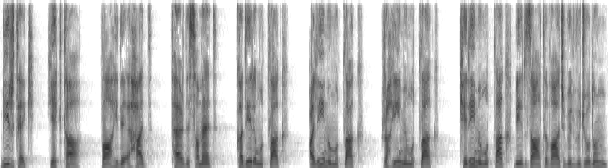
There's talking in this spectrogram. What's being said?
bir tek, yekta, vahidi ehad, ferdi samed, kadir mutlak, alim mutlak, rahim mutlak, kerim mutlak bir zatı vacibül vücudun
